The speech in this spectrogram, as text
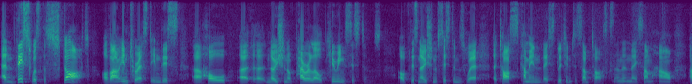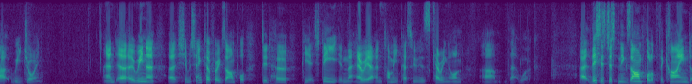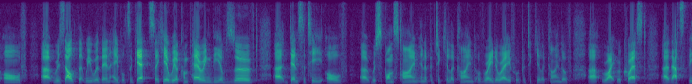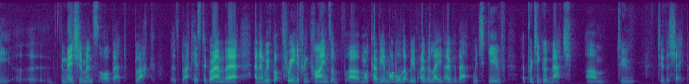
and this was the start of our interest in this uh, whole uh, uh, notion of parallel queuing systems, of this notion of systems where tasks come in, they split into subtasks, and then they somehow uh, rejoin. And uh, Irina uh, Shimoshenko, for example, did her PhD in that area, and Tommy Pesu is carrying on um, that work. Uh, this is just an example of the kind of uh, result that we were then able to get. So here we are comparing the observed uh, density of uh, response time in a particular kind of RAID array for a particular kind of uh, write request. Uh, that's the, the measurements of that black there's black histogram there. And then we've got three different kinds of uh, Markovian model that we've overlaid over that, which give a pretty good match um, to, to the shape.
